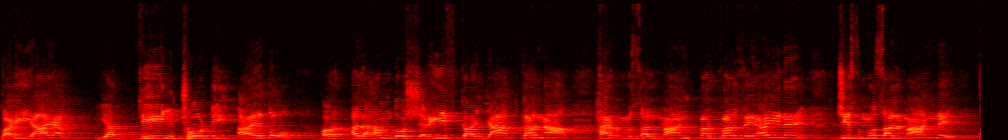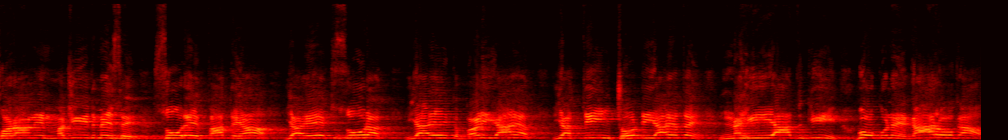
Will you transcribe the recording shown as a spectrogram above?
بڑی آیت یا تین چھوٹی آیتوں اور الحمد و شریف کا یاد کرنا ہر مسلمان پر فرض آئی ہے۔ جس مسلمان نے قرآن مجید میں سے سورہ فاتحہ یا ایک سورت یا ایک بڑی آیت یا تین چھوٹی آیتیں نہیں یاد کی، وہ گنہگار ہوگا۔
